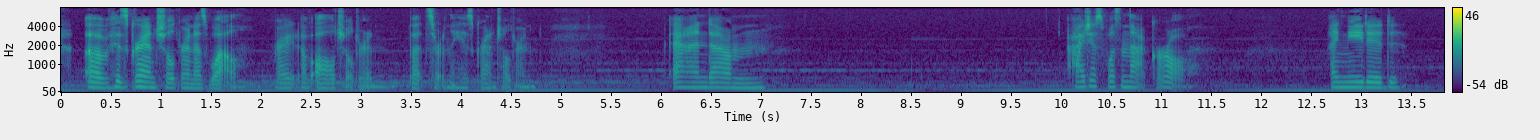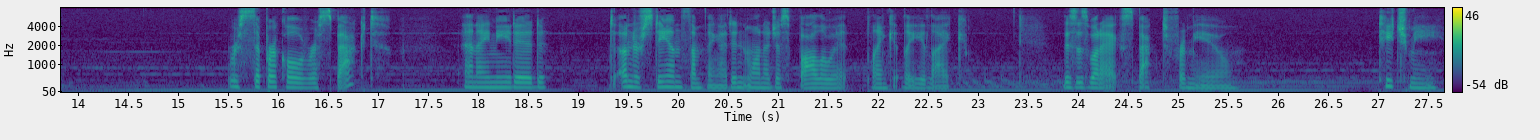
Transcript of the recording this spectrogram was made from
of his grandchildren as well, right? Of all children, but certainly his grandchildren. And um, I just wasn't that girl. I needed reciprocal respect and I needed to understand something. I didn't want to just follow it blanketly, like, this is what I expect from you. Teach me,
